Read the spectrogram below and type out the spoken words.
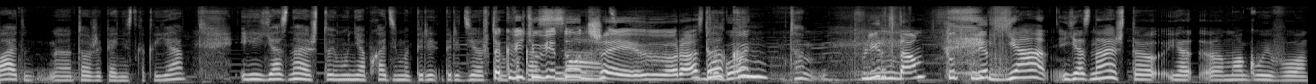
Выступает, он э, тоже пианист, как и я. И я знаю, что ему необходимо перед, перед девушками Так ведь уведут же э, раз, Да, другой. кон- там- Флирт там, тут флирт. Я, я знаю, что я э, могу его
